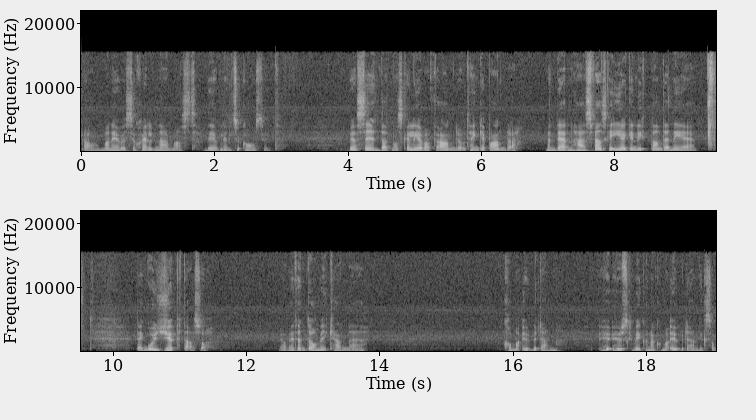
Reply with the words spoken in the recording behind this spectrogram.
Ja, man är väl sig själv närmast. Det är väl inte så konstigt. Jag säger inte att man ska leva för andra och tänka på andra. Men den här svenska egennyttan den är den går djupt alltså. Jag vet inte om vi kan eh, komma ur den. Hur, hur ska vi kunna komma ur den liksom?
